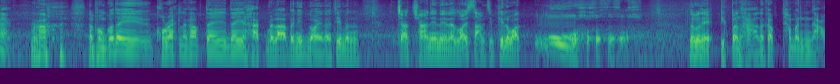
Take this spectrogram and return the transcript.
ปลก นะครับแต่ผมก็ได้ correct นะครับได้ได้หักเวลาไปนิดหน่อยนะที่มันชาร์จช้าเนี่ยเนี่ยร้อยสามสิบกิโลวัตต์โอ้โหแล้วก็เนี่ยอีกปัญหานะครับถ้ามันหนาว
